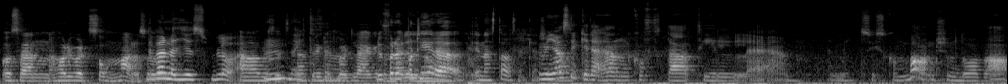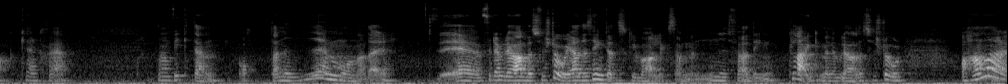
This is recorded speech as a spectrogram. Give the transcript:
och sen har det varit sommar. Så Det var den där ljusblå. Ja, precis. Mm, det har inte riktigt varit läge Du får rapportera i nästa avsnitt kanske. Men jag stickade en kofta till eh, mitt syskonbarn som då var kanske, när han fick den, 8-9 månader. Eh, för den blev alldeles för stor. Jag hade tänkt att det skulle vara liksom en nyfödingplagg men den blev alldeles för stor. Och han har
